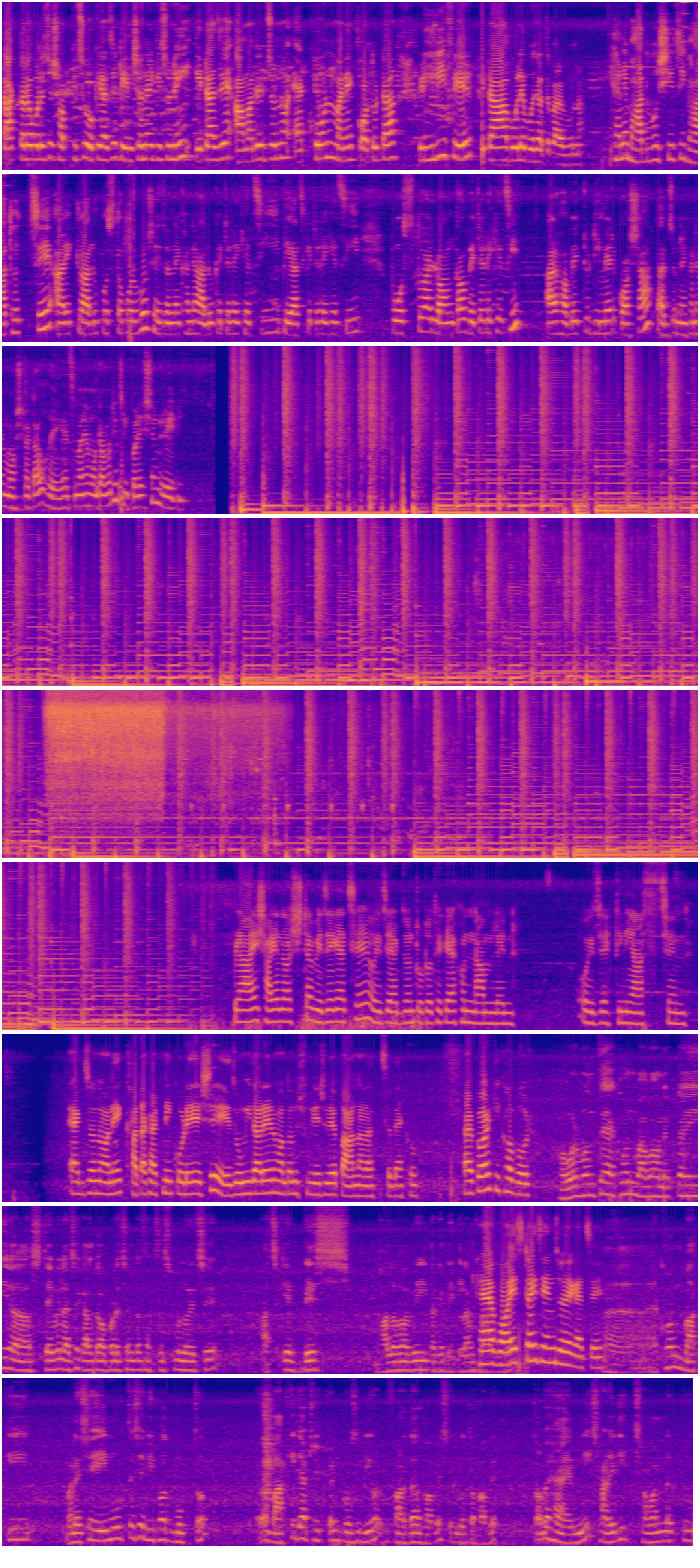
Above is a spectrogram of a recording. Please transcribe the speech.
ডাক্তারও বলেছে সব কিছু ওকে আছে, টেনশনের কিছু নেই। এটা যে আমাদের জন্য এখন মানে কতটা রিলিফের এটা বলে বোঝাতে পারব না। এখানে ভাত বসিয়েছি, ভাত হচ্ছে, আর একটু আলু পোস্ত করব সেই জন্য এখানে আলু কেটে রেখেছি, পেঁয়াজ কেটে রেখেছি, পোস্ত আর লঙ্কাও বেটে রেখেছি, আর হবে একটু ডিমের কষা, তার জন্য এখানে মশলাটাও হয়ে গেছে মানে মোটামুটি প্রিপারেশন রেডি প্রায় সাড়ে দশটা বেজে গেছে। ওই যে একজন টোটো থেকে এখন নামলেন। ওই যে তিনি আসছেন। একজন অনেক খাটাখাটনি করে এসে জমিদারের মতন শুয়ে শুয়ে পা নাড়াচ্ছে দেখো। তারপর কি খবর? খবর বলতে এখন বাবা অনেকটাই স্টেবল আছে। কালকে অপারেশনটা সাকসেসফুল হয়েছে। আজকে বেশ ভালোভাবেই তাকে দেখলাম। হ্যাঁ ভয়েসটাই চেঞ্জ হয়ে গেছে। এখন বাকি মানে সে এই মুহূর্তে সে বিপদ মুক্ত এবার বাকি যা ট্রিটমেন্ট প্রসিডিওর ফার্দার হবে, সেগুলো তো হবে। তবে হ্যাঁ এমনি শারীরিক সামান্য একটু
